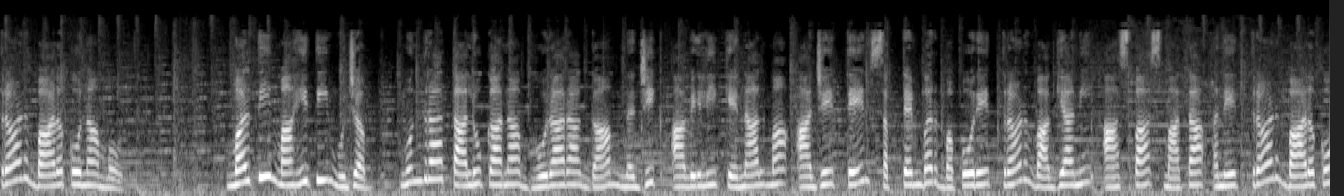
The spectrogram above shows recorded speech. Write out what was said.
ત્રણ બાળકોના મોત. મળતી માહિતી મુજબ મુન્દ્રા તાલુકાના ભોરારા ગામ નજીક આવેલી કેનાલમાં આજે તેર સપ્ટેમ્બર બપોરે ત્રણ વાગ્યાની આસપાસ માતા અને ત્રણ બાળકો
